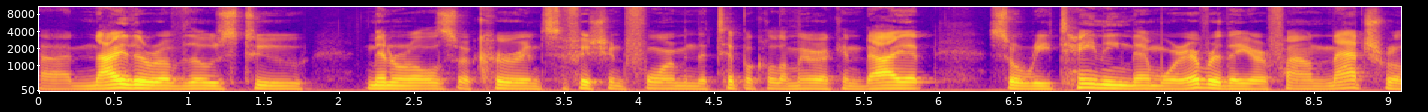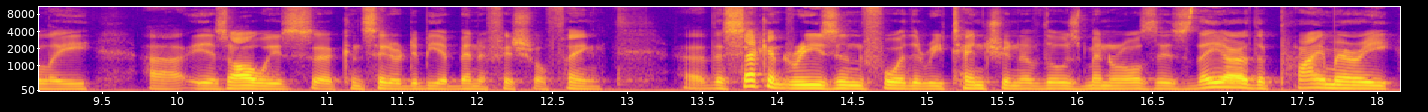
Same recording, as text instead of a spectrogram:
Uh, neither of those two minerals occur in sufficient form in the typical American diet, so retaining them wherever they are found naturally uh, is always uh, considered to be a beneficial thing. Uh, the second reason for the retention of those minerals is they are the primary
